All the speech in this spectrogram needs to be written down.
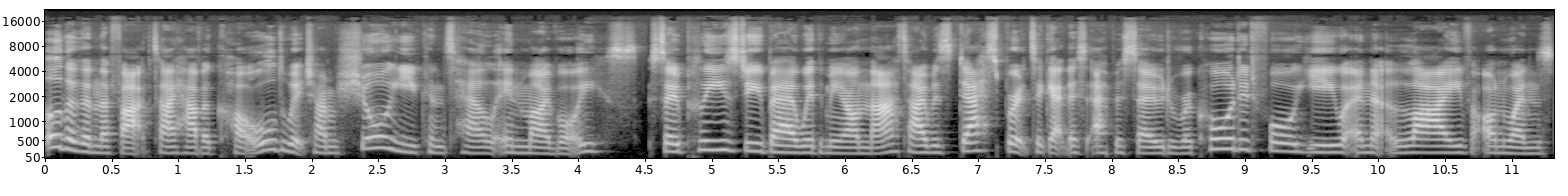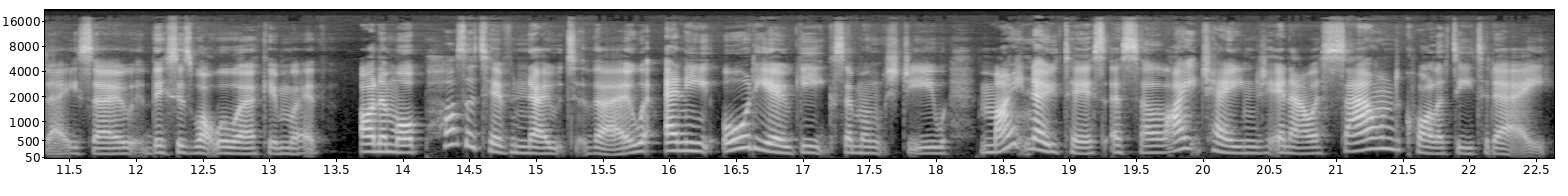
Other than the fact I have a cold, which I'm sure you can tell in my voice. So please do bear with me on that. I was desperate to get this episode recorded for you and live on Wednesday, so this is what we're working with. On a more positive note, though, any audio geeks amongst you might notice a slight change in our sound quality today.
